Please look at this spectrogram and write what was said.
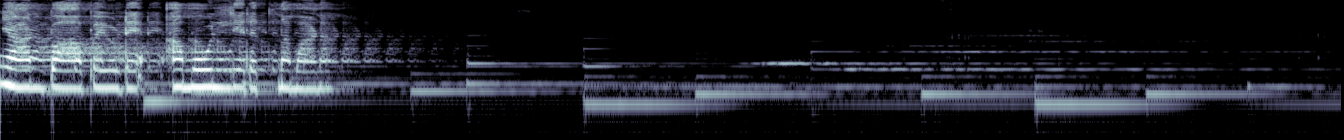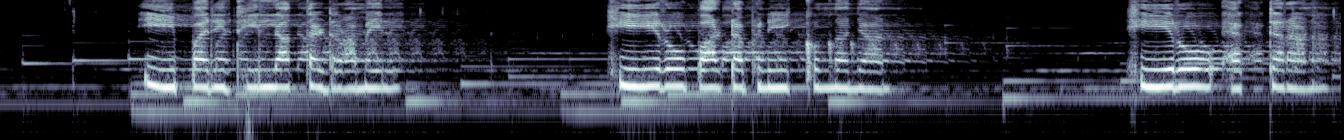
ഞാൻ ബാബയുടെ അമൂല്യരത്നമാണ്. ഈ പരിധിയില്ലാത്ത ഡ്രാമയിൽ ഹീറോ പാർട്ട് അഭിനയിക്കുന്ന ഞാൻ ഹീറോ ആക്ടറാണ്.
